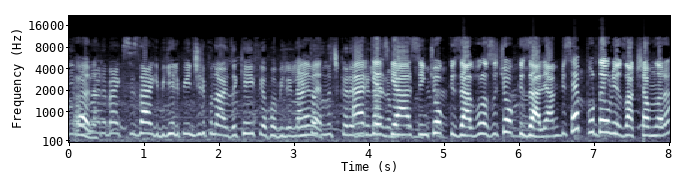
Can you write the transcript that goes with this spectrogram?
Onlar Öyle. da belki sizler gibi gelip İncilipınar'da keyif yapabilirler, Evet. tadını çıkarabilirler. Herkes Ramazan'ın, gelsin değil mi? çok güzel. Burası çok güzel yani. Biz hep burada oluyoruz akşamları.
